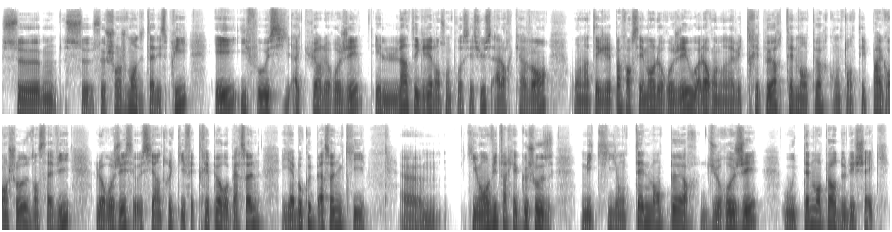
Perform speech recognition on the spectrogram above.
ce, ce, changement d'état d'esprit et il faut aussi accueillir le rejet et l'intégrer dans son processus alors qu'avant on n'intégrait pas forcément le rejet ou alors on en avait très peur, tellement peur qu'on tentait pas grand chose dans sa vie. Le rejet c'est aussi un truc qui fait très peur aux personnes et il y a beaucoup de personnes qui euh, qui ont envie de faire quelque chose, mais qui ont tellement peur du rejet ou tellement peur de l'échec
